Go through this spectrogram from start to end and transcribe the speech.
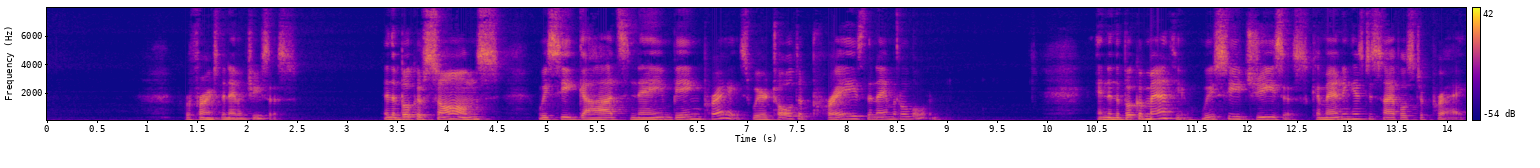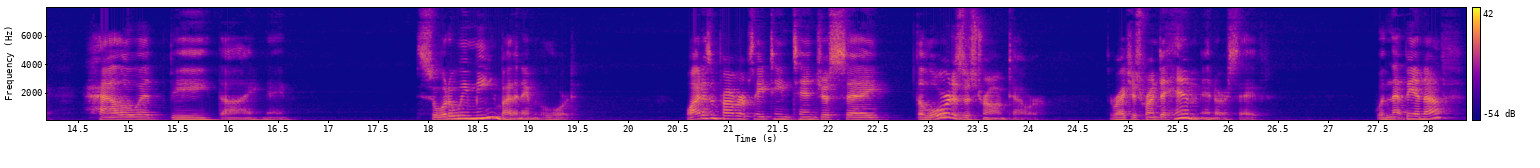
Referring to the name of Jesus. In the book of Psalms, we see God's name being praised. We are told to praise the name of the Lord. And in the book of Matthew, we see Jesus commanding his disciples to pray, Hallowed be thy name. So what do we mean by the name of the Lord? Why doesn't Proverbs 18:10 just say, "The Lord is a strong tower. The righteous run to him and are saved"? Wouldn't that be enough?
